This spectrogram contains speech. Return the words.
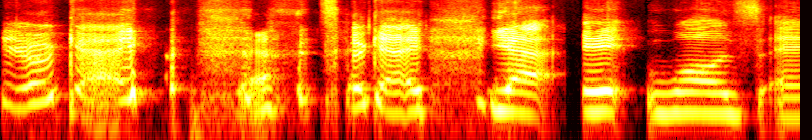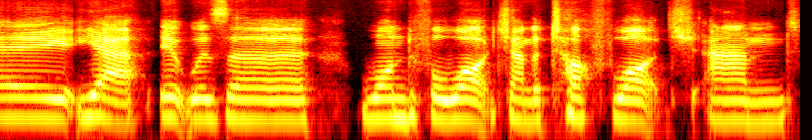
You're okay. Yeah. it's okay. Yeah, it was a yeah, it was a wonderful watch and a tough watch and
